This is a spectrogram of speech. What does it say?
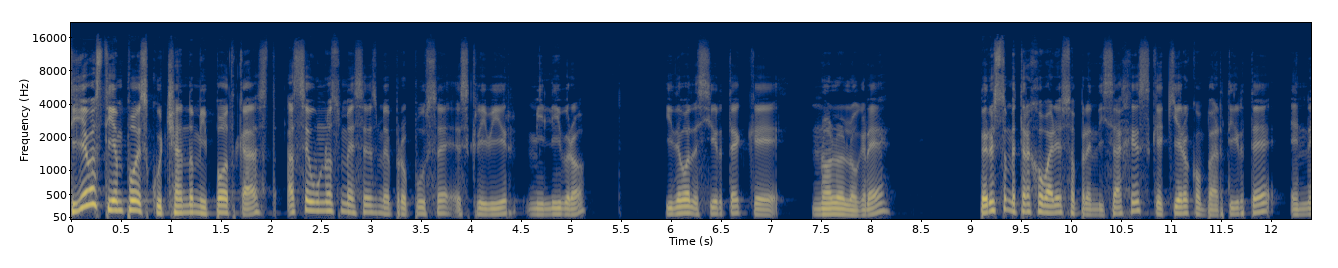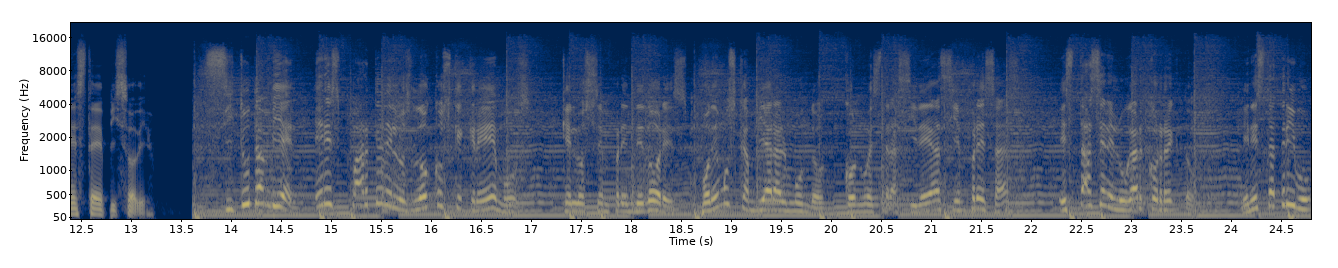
Si llevas tiempo escuchando mi podcast, hace unos meses me propuse escribir mi libro y debo decirte que no lo logré, pero esto me trajo varios aprendizajes que quiero compartirte en este episodio. Si tú también eres parte de los locos que creemos que los emprendedores podemos cambiar al mundo con nuestras ideas y empresas, estás en el lugar correcto. En esta tribu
